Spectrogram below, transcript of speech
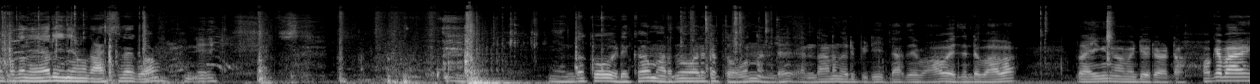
അപ്പോൾ നേരെ ഇനി നമുക്ക് ആശിലേക്ക് പോവാം. എന്തൊക്കെയോ എടുക്കാൻ മറന്ന പോലൊക്കെ തോന്നുന്നുണ്ട്. എന്താണെന്ന് ഒരു പിടിയില്ല. അതേ വാവ വരുന്നുണ്ട്. വാവ ഡ്രൈവിങ്ങിന് പോകാൻ വേണ്ടി വരും കേട്ടോ. ഓക്കെ ബായ്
